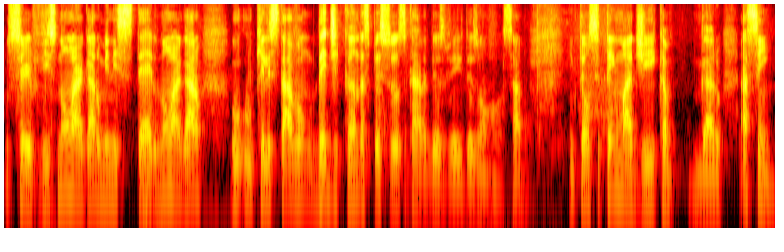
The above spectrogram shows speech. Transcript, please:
o serviço, não largaram o ministério, não largaram o, o que eles estavam dedicando às pessoas. Cara, Deus veio, Deus honrou, sabe? Então, se tem uma dica, garoto, assim,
